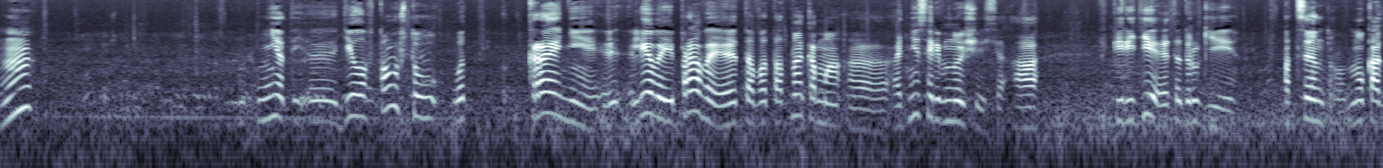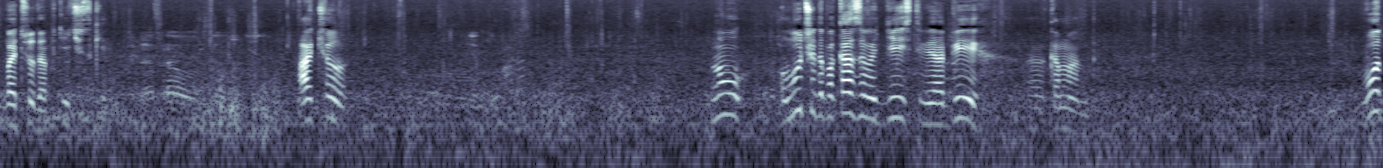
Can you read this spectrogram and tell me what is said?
М? Нет, э, дело в том, что вот крайние, э, левая и правая, это вот одна кома, э, одни соревнующиеся, а впереди это другие, по центру, ну как бы отсюда, оптически. А? Нет. Ну, лучше да показывать действия обеих э, команд. Вот,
